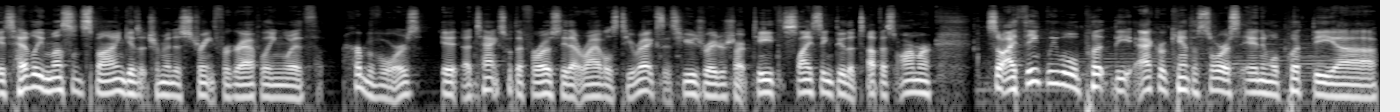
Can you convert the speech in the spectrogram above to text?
Its heavily muscled spine gives it tremendous strength for grappling with herbivores. It attacks with a ferocity that rivals T Rex, its huge razor sharp teeth slicing through the toughest armor. So I think we will put the Acrocanthosaurus in and we'll put the. Uh,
